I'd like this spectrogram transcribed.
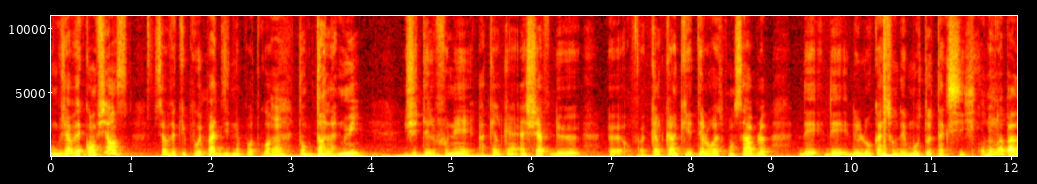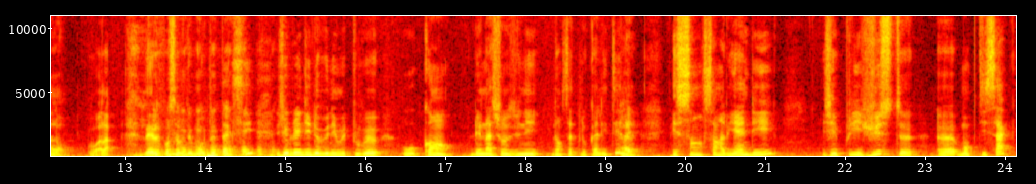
Donc j'avais confiance. Je savais qu'ils ne pouvaient pas dire n'importe quoi. Hein? Donc dans la nuit, j'ai téléphoné à quelqu'un, un chef de. Euh, enfin, quelqu'un qui était le responsable des, des, de location des motos-taxis. Qu'on n'a pas le nom. Voilà, des responsables de motos-taxis. Je lui ai dit de venir me trouver au camp des Nations Unies dans cette localité-là. Et sans, sans rien dire, j'ai pris juste euh, mon petit sac,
